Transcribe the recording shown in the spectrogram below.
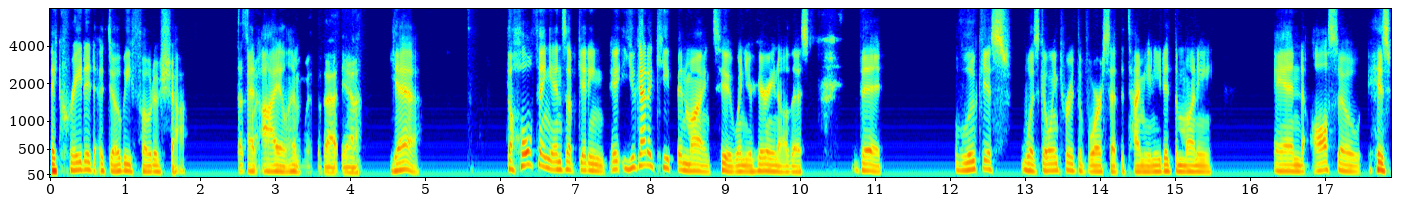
They created Adobe Photoshop. That's At ILM. with that. Yeah. Yeah. The whole thing ends up getting it, you got to keep in mind too when you're hearing all this that Lucas was going through a divorce at the time he needed the money and also his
